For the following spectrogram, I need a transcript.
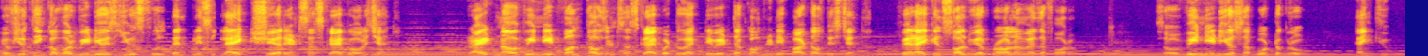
If you think our video is useful then please like, share and subscribe our channel. Right now we need 1000 subscribers to activate the community part of this channel where I can solve your problem as a forum. So we need your support to grow. Thank you.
